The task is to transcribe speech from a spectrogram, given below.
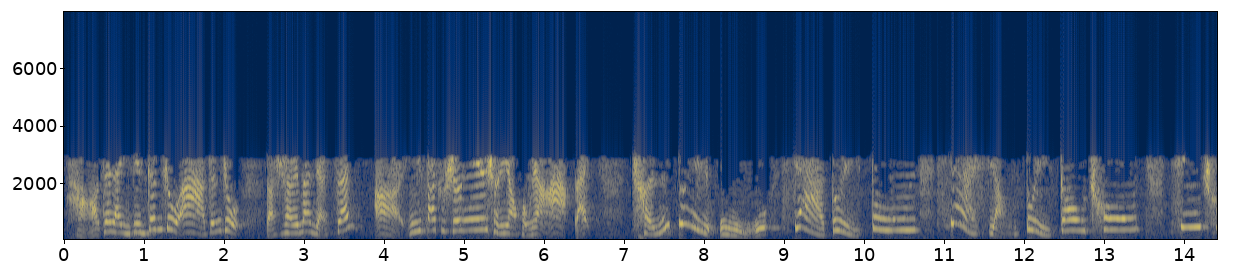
好，再来一遍，跟住啊，跟住，老师稍微慢点，三二一，发出声音，声音要洪亮啊！来，晨对午，夏对冬，夏响对高冲，青春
